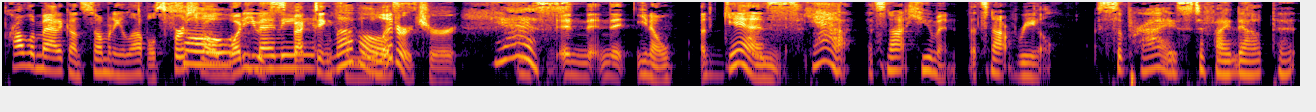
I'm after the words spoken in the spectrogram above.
problematic on so many levels. First of all, what are you expecting from levels. literature? Yes. And, and it- you know, again, Yes. yeah, that's not human. That's not real. Surprised to find out that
